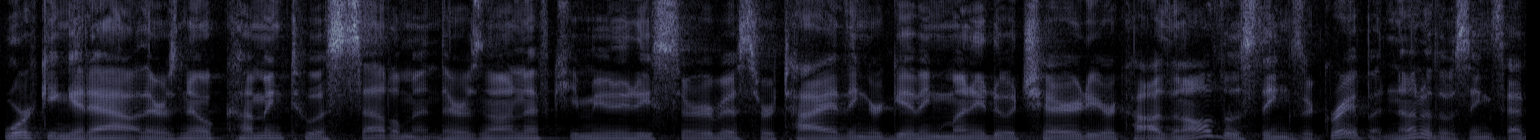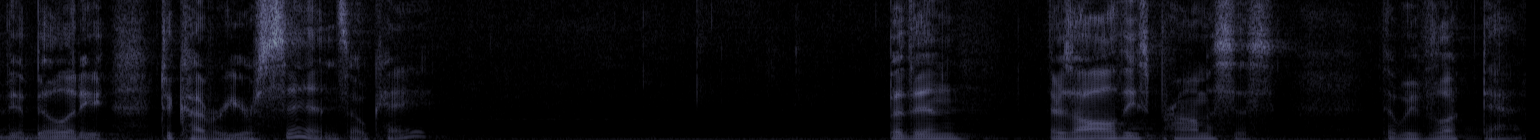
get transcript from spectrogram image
working it out. There is no coming to a settlement. There is not enough community service or tithing or giving money to a charity or cause. And all those things are great, but none of those things have the ability to cover your sins, okay? But then there's all these promises that we've looked at.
